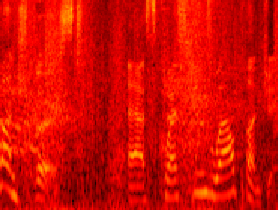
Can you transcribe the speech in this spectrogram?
Punch first. Ask questions while punching.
